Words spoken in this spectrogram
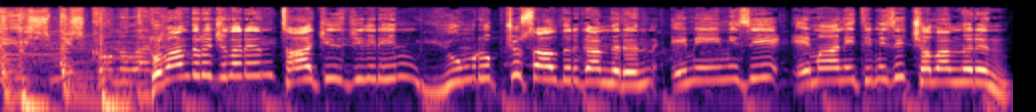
değişmiş konular Dolandırıcıların, tacizcilerin, yumrukçu saldırganların, emeğimizi, emanetimizi çalanların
